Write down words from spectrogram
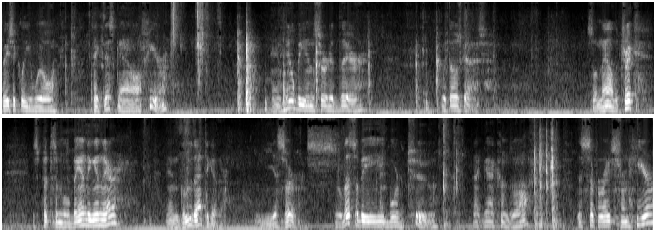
basically will take this guy off here and he'll be inserted there with those guys. So now the trick is put some little banding in there and glue that together. Yes, sir. So this will be board two. That guy comes off. This separates from here.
